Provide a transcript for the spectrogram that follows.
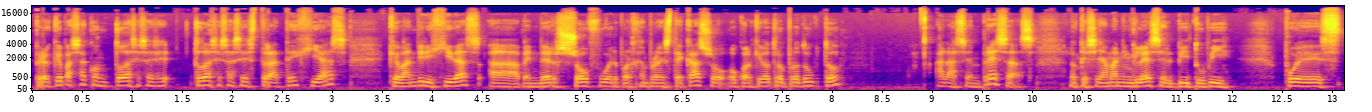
Pero ¿qué pasa con todas esas, todas esas estrategias que van dirigidas a vender software, por ejemplo, en este caso, o cualquier otro producto? a las empresas, lo que se llama en inglés el B2B. Pues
